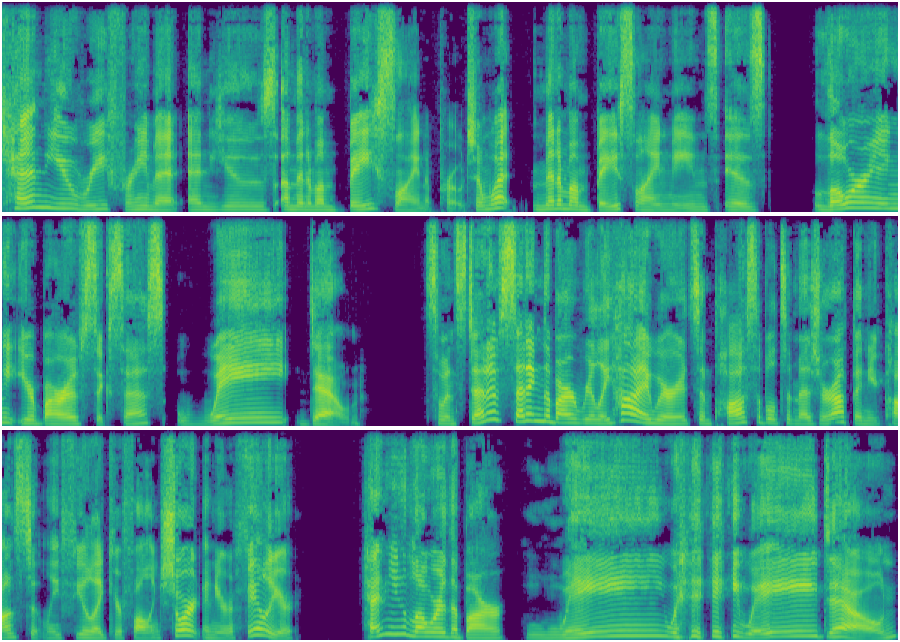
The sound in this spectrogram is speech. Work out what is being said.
Can you reframe it and use a minimum baseline approach? And what minimum baseline means is lowering your bar of success way down. So instead of setting the bar really high where it's impossible to measure up and you constantly feel like you're falling short and you're a failure, can you lower the bar way, way, way down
